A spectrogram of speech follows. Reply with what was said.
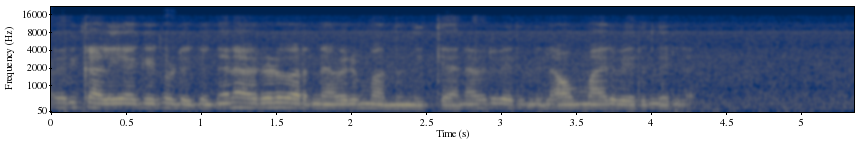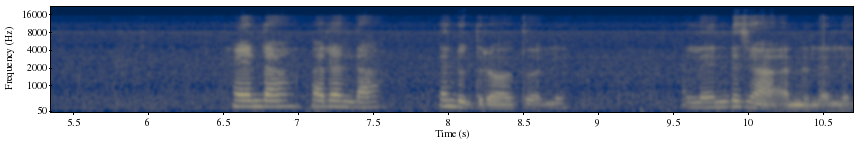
അവർ കളിയാക്കി കളിയാക്കിക്കൊണ്ടിരിക്കും. ഞാൻ അവരോട് പറഞ്ഞു അവരും വന്ന് നിൽക്കാൻ. അവർ വരുന്നില്ല. അവന്മാർ വരുന്നില്ല. വേണ്ട വരണ്ട. എന്റെ ഉത്തരവാദിത്വമല്ലേ? അല്ല എന്റെ ചാനലല്ലേ?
